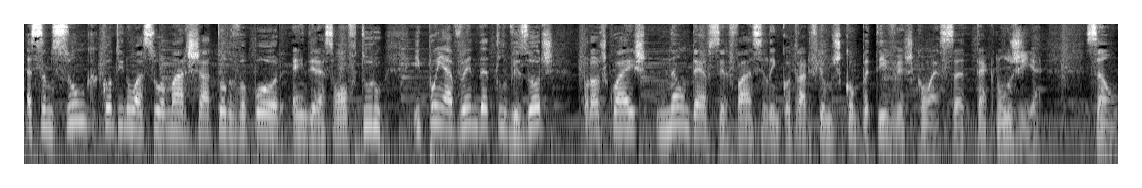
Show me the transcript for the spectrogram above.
a Samsung continua a sua marcha a todo vapor em direção ao futuro e põe à venda televisores para os quais não deve ser fácil encontrar filmes compatíveis com essa tecnologia. São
